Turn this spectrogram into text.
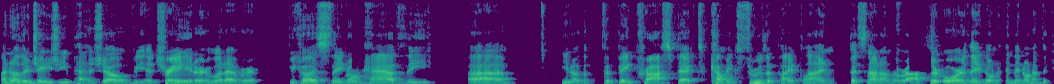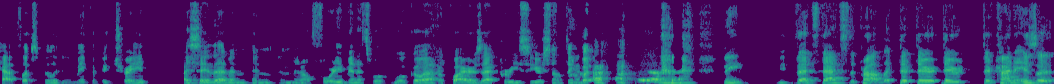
another JG Pageau via trade or whatever because they don't have the uh, you know the, the big prospect coming through the pipeline that's not on the roster or they don't and they don't have the cap flexibility to make a big trade. I say that in, in, in you know 40 minutes we'll, we'll go out and acquire zach Parise or something but uh, the, that's that's the problem. Like there there there, there kind of is a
